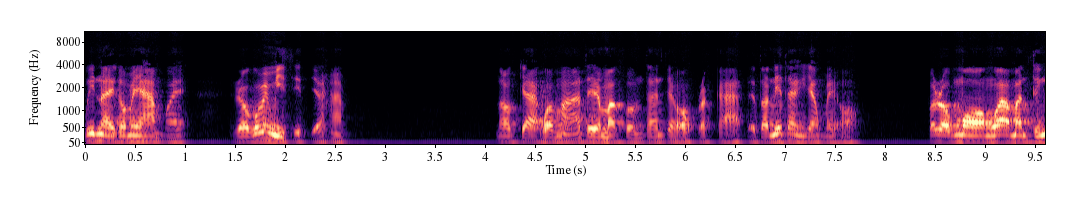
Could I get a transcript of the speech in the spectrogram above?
วินัยก็ไม่ห้ามไว้เราก็ไม่มีสิทธิ์จะห้าม นอกจากว่ามหาเทรมาคมท่านจะออกประกาศ แต่ตอนนี้ท่านยังไม่ออก เพราะเรามองว่ามันถึง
